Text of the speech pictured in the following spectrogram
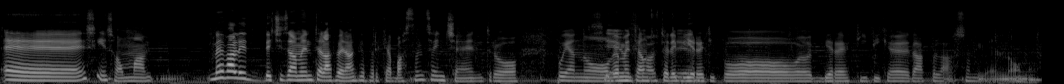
Eh, sì, insomma, ne vale decisamente la pena anche perché è abbastanza in centro. Poi hanno Sì, ovviamente hanno tutte le birre tipo birre tipiche da quella, non mi viene il nome.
